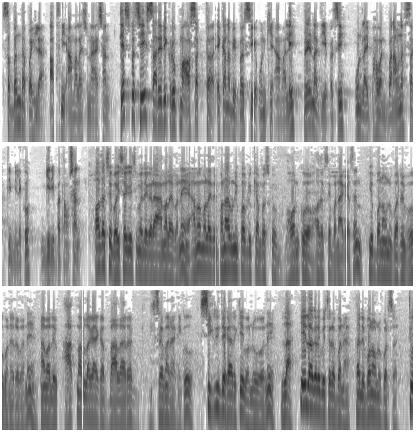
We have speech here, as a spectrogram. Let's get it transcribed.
सबभन्दा पहिला आफ्नी आमालाई सुनाएछन्। त्यसपछि शारीरिक रूपमा अशक्त एकानब्बे वर्षीय उनकी आमाले प्रेरणा दिएपछि उनलाई भवन बनाउन शक्ति मिलेको गिरी बताउँछन्। अध्यक्ष भइसकेपछि मैले गएर आमालाई भने आमा मलाई त अनारुनी पब्लिक क्याम्पसको भवनको अध्यक्ष बनाएका छन्। यो बनाउनु पर्ने भयो भनेर भने आमाले हातमा लगाएका बाला र घिच्रामा राखेको सिक्री देखाएर के भन्नुभयो भने ला यही लगेर बेचेर बना। तैँले बनाउनु पर्छ त्यो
